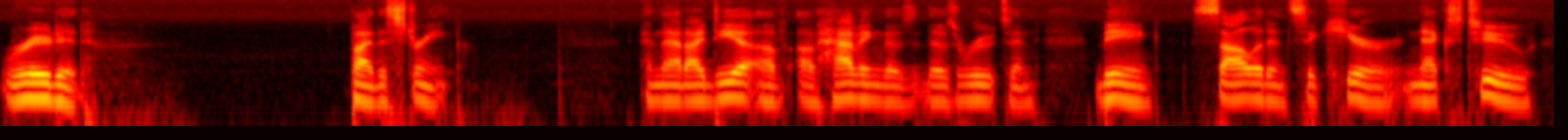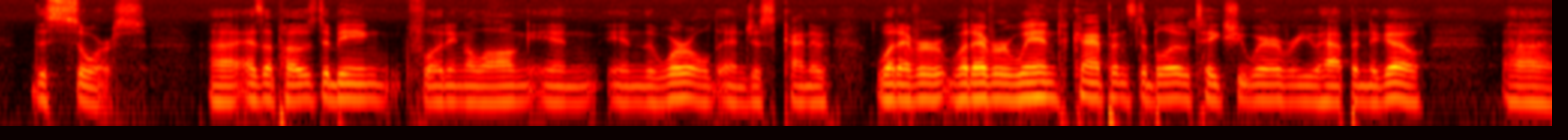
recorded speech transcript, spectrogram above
rooted by the stream. And that idea of, of having those those roots and being solid and secure next to the source uh, as opposed to being floating along in in the world and just kind of whatever whatever wind happens to blow takes you wherever you happen to go. Uh,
